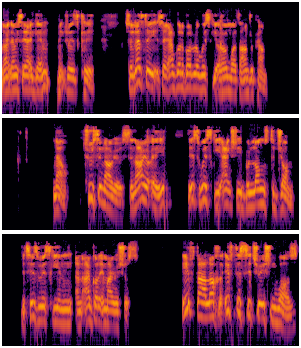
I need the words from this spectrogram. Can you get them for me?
Right? Let me say that again. Make sure it's clear. So let's say, say I've got a bottle of whiskey at home worth hundred pound. Now, two scenarios. Scenario A, this whiskey actually belongs to John. It's his whiskey and, and I've got it in my rishus. If the halacha, if the situation was,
